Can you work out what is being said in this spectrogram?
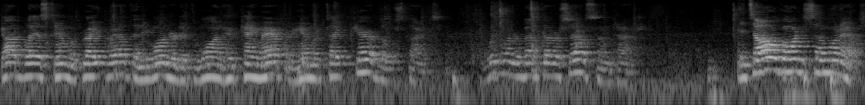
God blessed him with great wealth, and he wondered if the one who came after him would take care of those things. We wonder about that ourselves sometimes. It's all going to someone else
